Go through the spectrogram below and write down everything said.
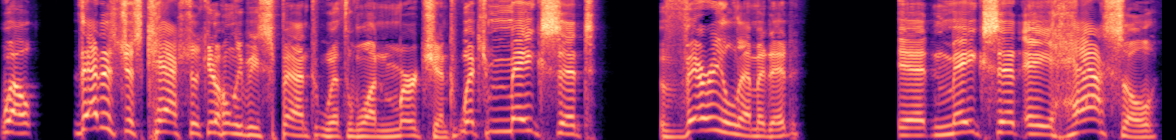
Well, that is just cash that can only be spent with one merchant, which makes it very limited. it makes it a hassle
